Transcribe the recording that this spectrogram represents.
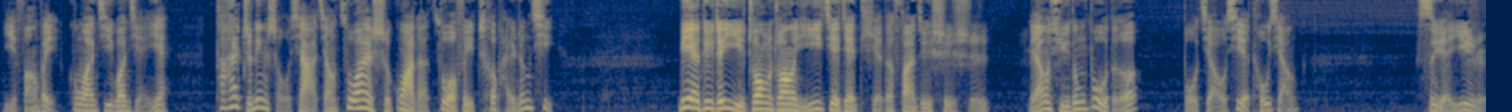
以防备公安机关检验。他还指令手下将作案时挂的作废车牌扔弃。面对这一桩桩、一件件铁的犯罪事实，梁旭东不得不缴械投降。四月一日，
